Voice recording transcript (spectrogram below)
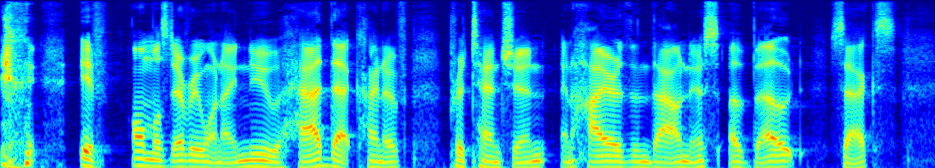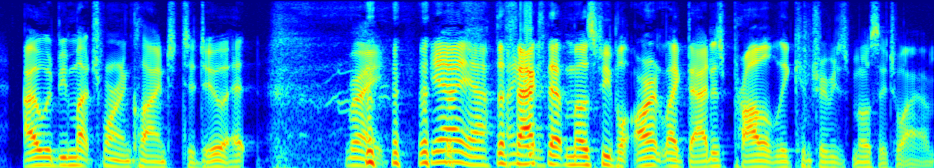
if almost everyone I knew had that kind of pretension and higher than thou-ness about sex, I would be much more inclined to do it. Right. Yeah, yeah. The I fact that most people aren't like that is probably contributes mostly to why I'm,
